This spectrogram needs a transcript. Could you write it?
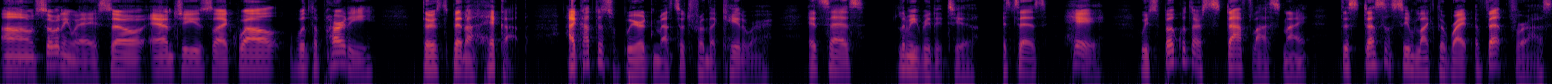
Um, so anyway, so Angie's like, well, with the party, there's been a hiccup. I got this weird message from the caterer. It says, let me read it to you. It says, hey, we spoke with our staff last night. This doesn't seem like the right event for us.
